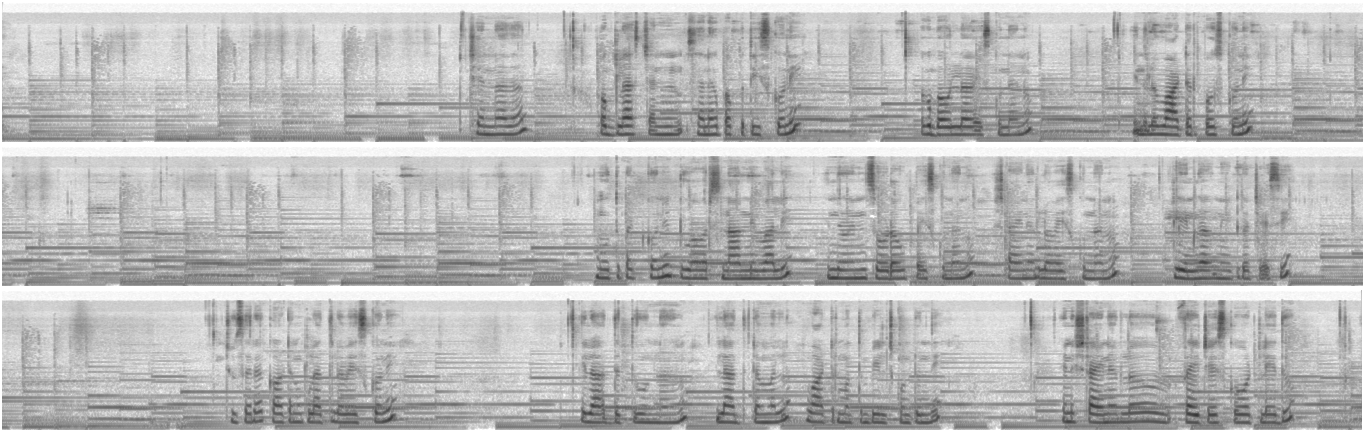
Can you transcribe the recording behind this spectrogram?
చిన్నదా ఒక గ్లాస్ చెన్ శనగపప్పు తీసుకొని ఒక బౌల్లో వేసుకున్నాను. ఇందులో వాటర్ పోసుకొని మూత పెట్టుకొని టూ అవర్స్ నాననివ్వాలి. ఇందులో నేను సోడా ఉప్పు వేసుకున్నాను. స్ట్రైనర్లో వేసుకున్నాను. క్లీన్గా నీట్గా చేసి. చూసారా? కాటన్ క్లాత్లో వేసుకొని ఇలా అద్దతూ ఉన్నాను. ఇలా అద్దటం వల్ల వాటర్ మొత్తం పీల్చుకుంటుంది. నేను స్ట్రైనర్లో ఫ్రై చేసుకోవట్లేదు.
